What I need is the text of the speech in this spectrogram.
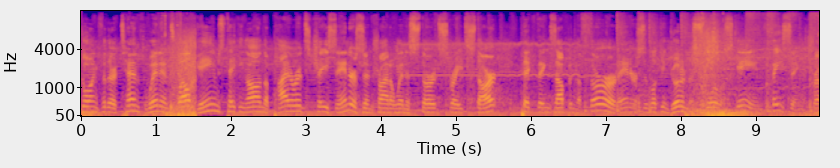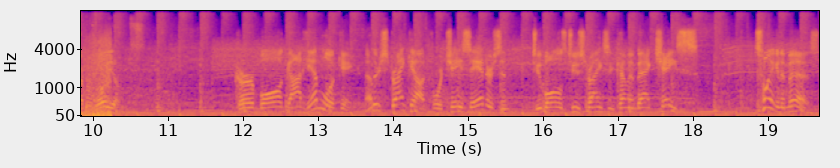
Going for their 10th win in 12 games, taking on the Pirates. Chase Anderson trying to win his third straight start. Pick things up in the third. Anderson looking good in a scoreless game, facing Trevor Williams. Curveball got him looking. Another strikeout for Chase Anderson. Two balls, two strikes, and coming back, Chase. Swing and a miss.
